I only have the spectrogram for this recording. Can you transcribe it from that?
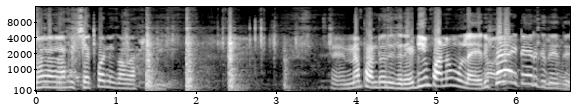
நாங்கள் செக் பண்ணிக்கோங்க. என்ன பண்றது இது? ரெடியும் பண்ண முடியல. ரிப்பேர் ஆயிட்டே இருக்குது இது.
